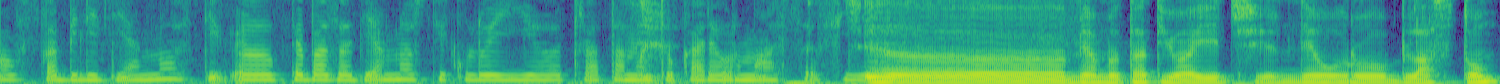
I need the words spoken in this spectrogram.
au stabilit diagnostic, uh, pe baza diagnosticului uh, tratamentul care urma să fie Uh, mi-am notat eu aici neuroblastom,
